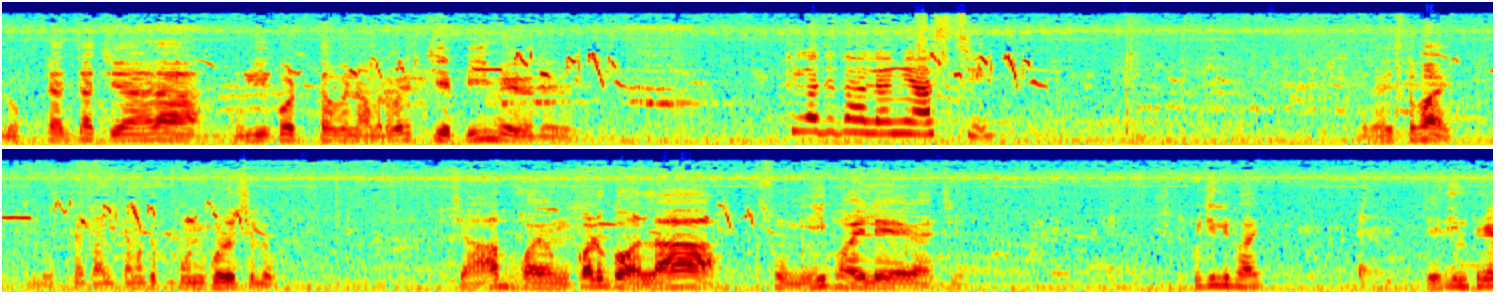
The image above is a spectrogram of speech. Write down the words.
লোকটার যা চেহারা গুলি করতে হবে না আমরা বাড়ি চেপেই মেরে দেবে। ঠিক আছে তাহলে আমি আসছি। জানিস তো ভাই লোকটা কালকে আমাকে ফোন করেছিল। যা ভয়ঙ্কর গলা শুনেই ভয় লেগে গেছে। বুঝলি ভাই? যেদিন থেকে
